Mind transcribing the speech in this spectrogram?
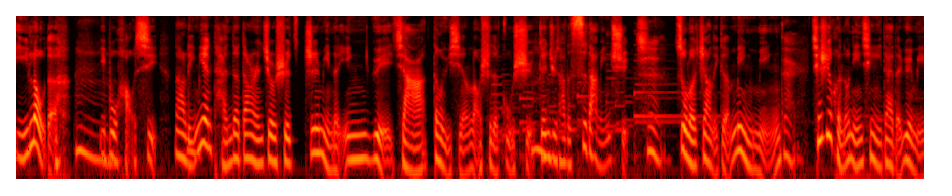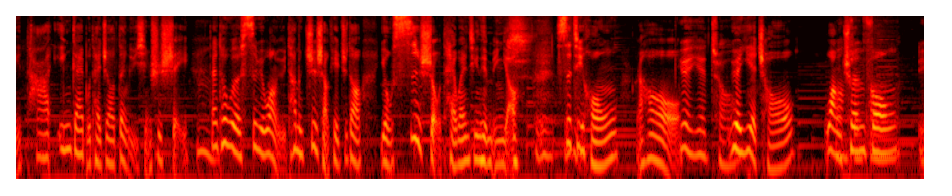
遗漏的嗯。一部好戏。那里面谈的当然就是知名的音乐家邓宇贤老师的故事，嗯。根据他的四大名曲是。做了这样的一个命名。对，其实有很多年轻一代的乐迷，他应该不太知道邓宇贤是谁，嗯。但透过了四月望雨，他们至少可以知道有四首台湾经典民谣，《四季红》，然后月夜愁、月夜愁、望春风、雨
